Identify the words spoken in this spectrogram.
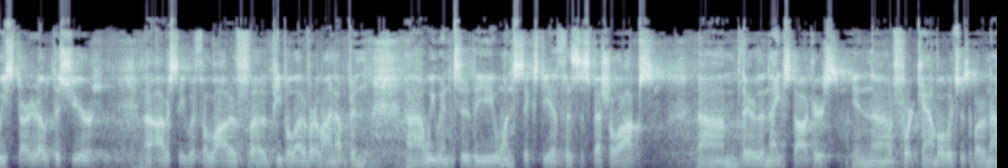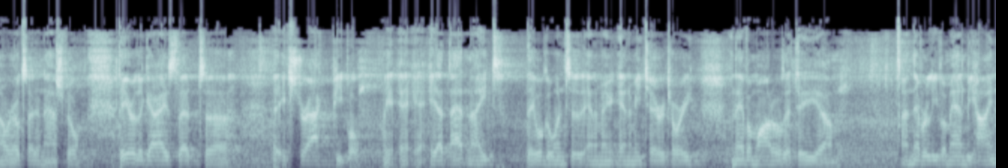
we started out this year, uh, obviously, with a lot of uh, people out of our lineup, and uh, we went to the 160th as the special ops. Um, they're the Night Stalkers in uh, Fort Campbell, which is about an hour outside of Nashville. They are the guys that uh, extract people at, at night they will go into enemy enemy territory, and they have a motto that they. Um, and never leave a man behind.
